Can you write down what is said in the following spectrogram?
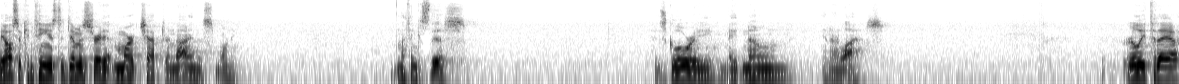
But he also continues to demonstrate it in Mark chapter 9 this morning. And I think it's this His glory made known in our lives. Really, today,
